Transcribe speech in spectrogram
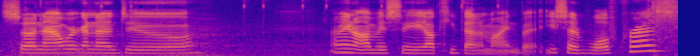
So now we're gonna do, I mean, obviously I'll keep that in mind, but you said wolf crest?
